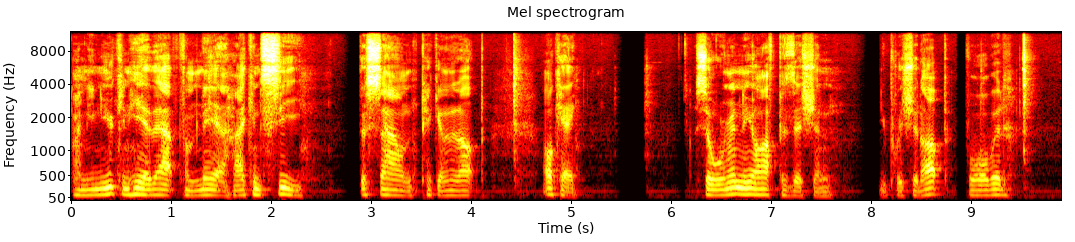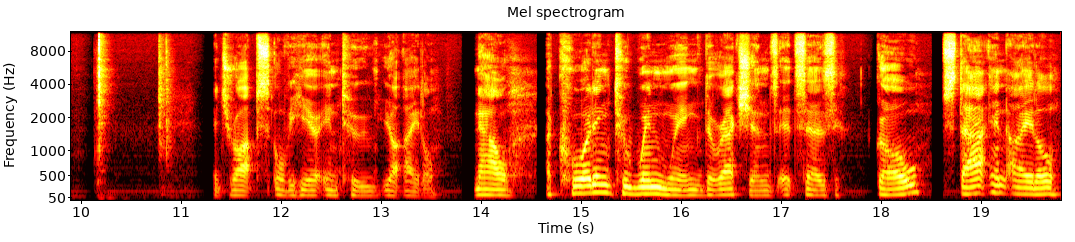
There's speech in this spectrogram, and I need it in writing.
I mean, you can hear that from there. I can see the sound picking it up. Okay, so we're in the off position. You push it up, forward. It drops over here into your idle. Now, according to WinWing directions, it says go, start in idle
